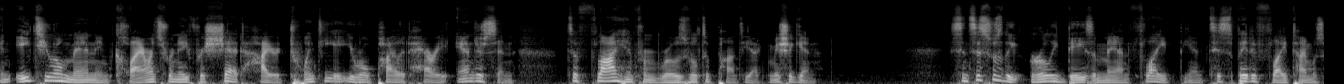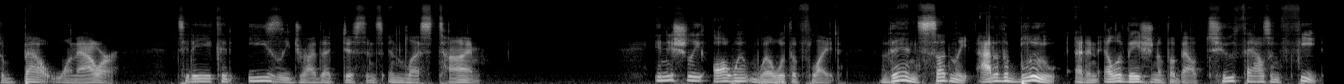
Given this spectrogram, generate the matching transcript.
An 18 year old man named Clarence Rene Frechette hired 28 year old pilot Harry Anderson to fly him from Roseville to Pontiac, Michigan. Since this was the early days of manned flight, the anticipated flight time was about one hour. Today, it could easily drive that distance in less time. Initially, all went well with the flight. Then, suddenly, out of the blue, at an elevation of about 2,000 feet,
